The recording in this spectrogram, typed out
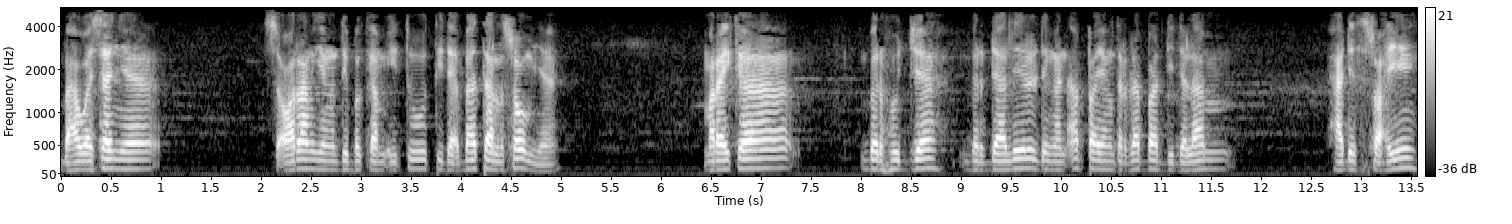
bahwasanya seorang yang dibekam itu tidak batal saumnya mereka berhujjah berdalil dengan apa yang terdapat di dalam hadis sahih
